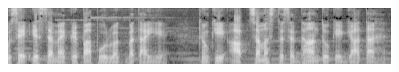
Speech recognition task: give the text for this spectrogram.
उसे इस समय कृपा पूर्वक बताइए, क्योंकि आप समस्त सिद्धांतों के ज्ञाता हैं।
